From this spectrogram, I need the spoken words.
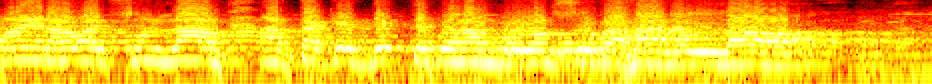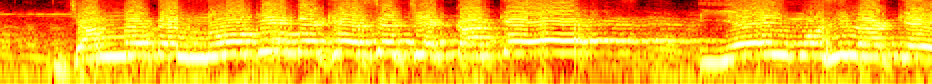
পায়ের আওয়াজ শুনলাম আর তাকে দেখতে পেলাম। বলুন সুবাহান আল্লাহ জান্নাতের নবী দেখে এসেছে কাকে? এই মহিলাকে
